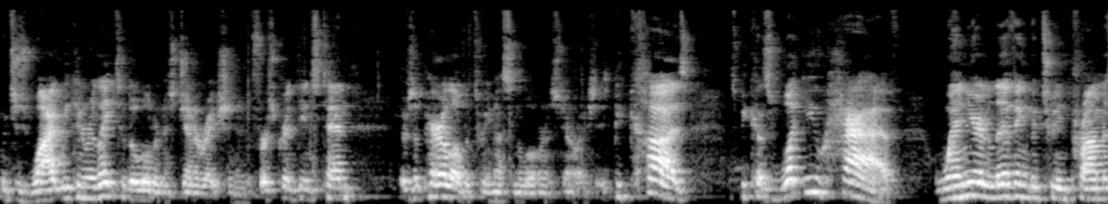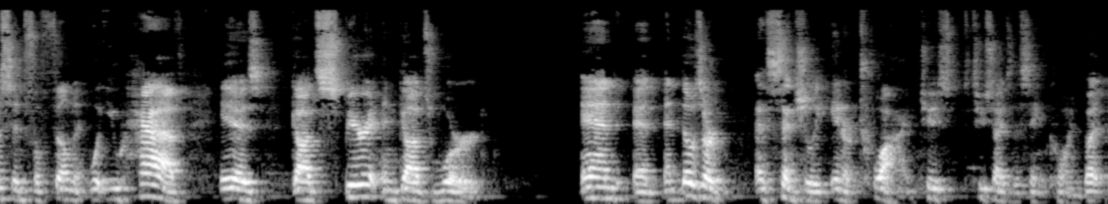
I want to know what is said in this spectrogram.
Which is why we can relate to the wilderness generation. In 1 Corinthians 10, there's a parallel between us and the wilderness generation. It's because it's because what you have when you're living between promise and fulfillment, what you have is God's Spirit and God's Word. And and and those are essentially intertwined, two two sides of the same coin. But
